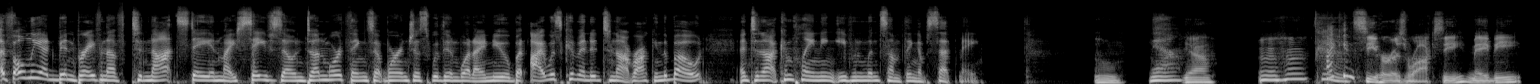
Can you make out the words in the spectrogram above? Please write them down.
if only I'd been brave enough to not stay in my safe zone, done more things that weren't just within what I knew, but I was committed to not rocking the boat and to not complaining even when something upset me. Yeah. Yeah. Mm-hmm. I can see her as Roxie, maybe.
